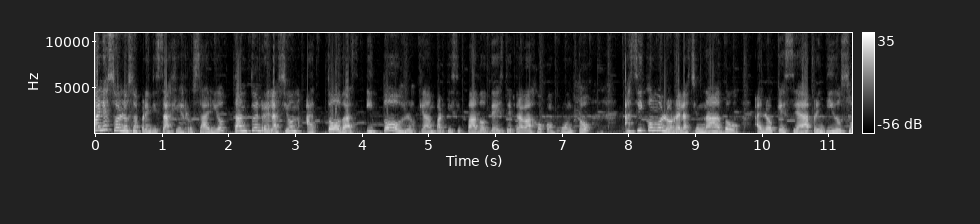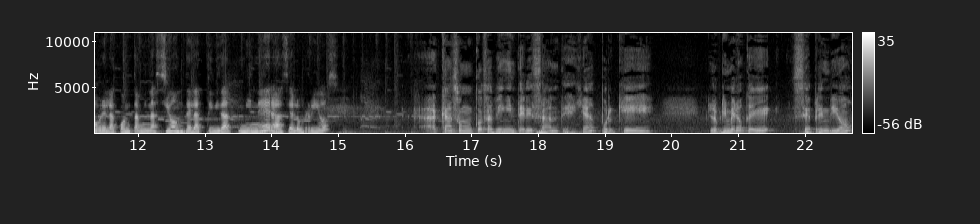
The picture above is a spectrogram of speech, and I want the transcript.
¿Cuáles son los aprendizajes, Rosario, tanto en relación a todas y todos los que han participado de este trabajo conjunto, así como lo relacionado a lo que se ha aprendido sobre la contaminación de la actividad minera hacia los ríos? Acá son cosas bien interesantes, ¿ya? Porque lo primero que se aprendió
